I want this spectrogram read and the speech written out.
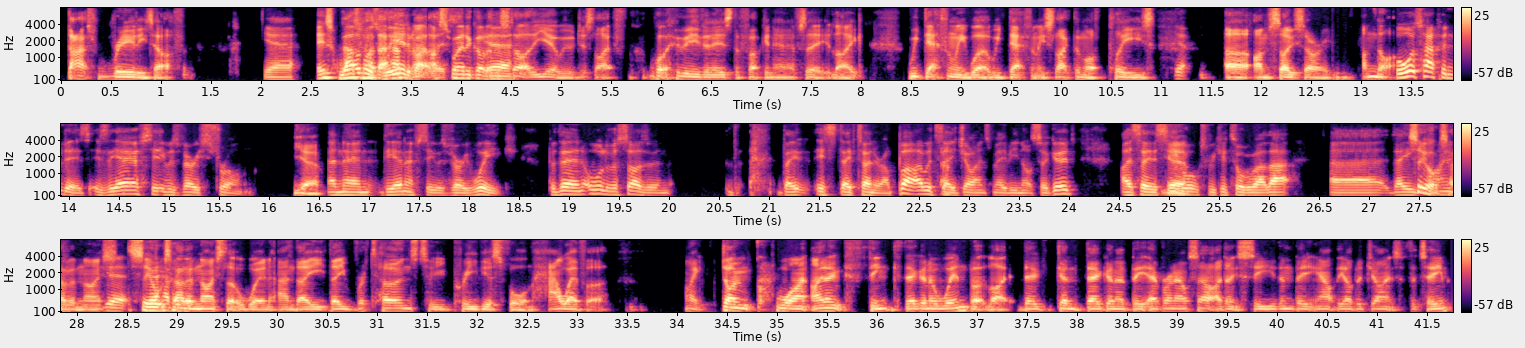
That's really tough. Yeah. It's wild how that happened. I, I, swear to God, yeah. at the start of the year, we were just like, "What? Who even is the fucking NFC?" Like, we definitely were. We definitely slagged them off. Please, yeah. Uh, I'm so sorry. I'm not. Well, what's happened is, is the AFC was very strong, yeah. And then the NFC was very weak. But then all of a sudden, they it's they've turned around. But I would say yeah. Giants maybe not so good. I'd say the Seahawks. Yeah. We could talk about that. Uh, they Seahawks kind of, have a nice. Yeah, Seahawks had a, a nice little win, and they they returned to previous form. However, I don't quite. I don't think they're going to win, but like they're going they're going to beat everyone else out. I don't see them beating out the other giants of the team.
